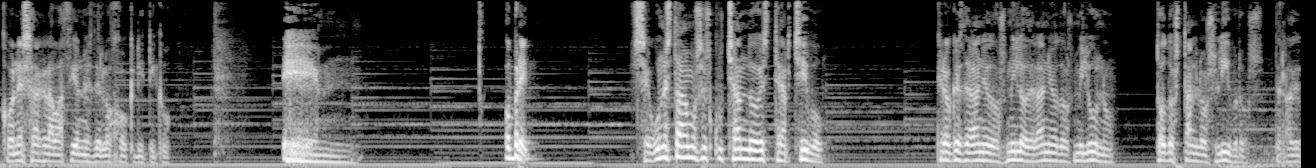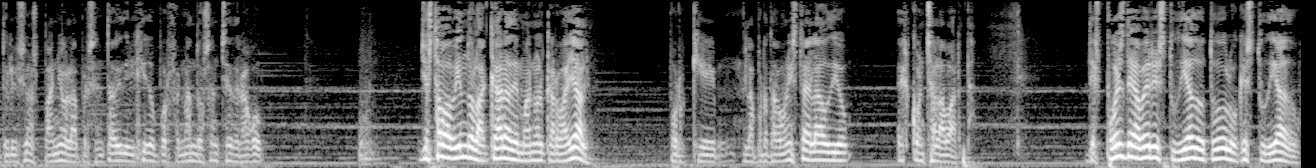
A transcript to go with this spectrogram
con esas grabaciones del ojo crítico. Em, hombre, según estábamos escuchando este archivo, creo que es del año 2000 o del año 2001, todo están los libros de Radio Televisión Española, presentado y dirigido por Fernando Sánchez Dragó. Yo estaba viendo la cara de Manuel Carballal, porque la protagonista del audio es Concha Labarta. Después de haber estudiado todo lo que he estudiado,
